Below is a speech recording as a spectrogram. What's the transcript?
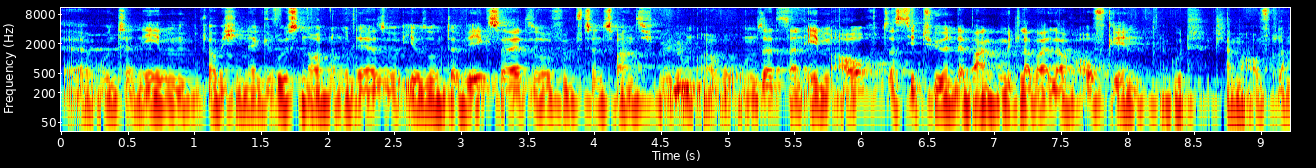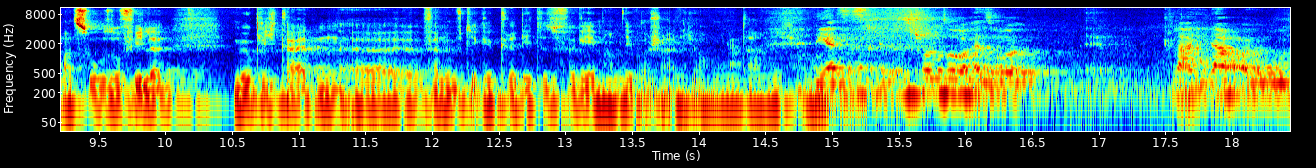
äh, Unternehmen, glaube ich, in der Größenordnung, in der so ihr so unterwegs seid, so 15, 20 Millionen Euro Umsatz, dann eben auch, dass die Türen der Banken mittlerweile auch aufgehen. Na gut, Klammer auf, Klammer zu, so viele Möglichkeiten, äh, vernünftige Kredite zu vergeben, haben die wahrscheinlich auch momentan nicht. Ja, es ist, es ist schon so, also äh, klar, jeder Euro,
